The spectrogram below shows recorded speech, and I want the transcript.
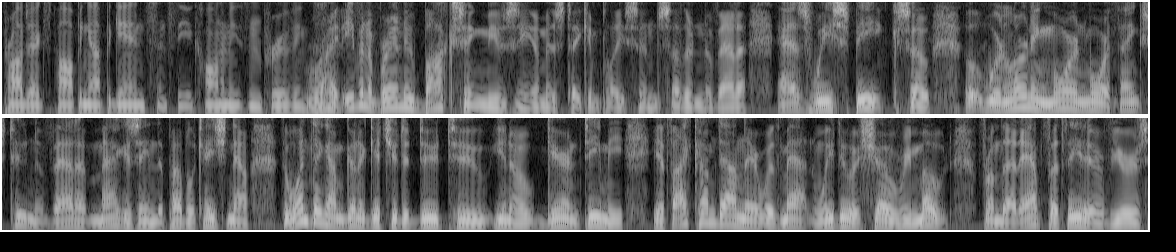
projects popping up again since the economy is improving. Right. Even a brand new boxing museum is taking place in southern Nevada as we speak. So uh, we're learning more and more thanks to Nevada Magazine, the publication. Now, the one thing I'm going to get you to do to, you know, guarantee me if I come down there with Matt and we do a show remote from that amphitheater of yours,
